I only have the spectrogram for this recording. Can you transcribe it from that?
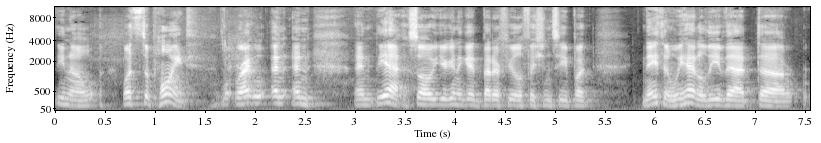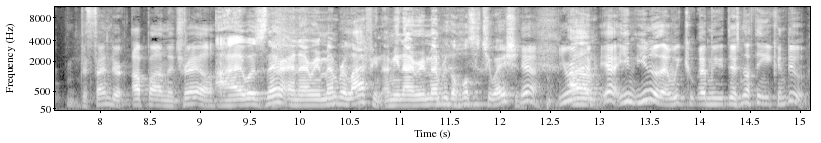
you know what's the point, right? And and and yeah, so you're going to get better fuel efficiency, but Nathan, we had to leave that uh, Defender up on the trail. I was there, and I remember laughing. I mean, I remember the whole situation. yeah, you were. Um, yeah, you, you know that we. could- I mean, there's nothing you can do.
